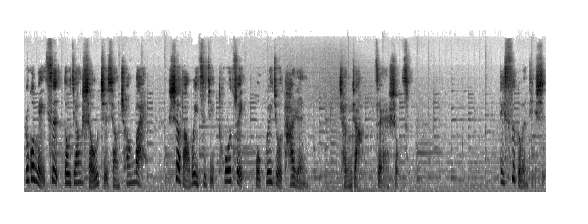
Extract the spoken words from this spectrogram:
如果每次都将手指向窗外，设法为自己脱罪或归咎他人，成长自然受阻。第四个问题是：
